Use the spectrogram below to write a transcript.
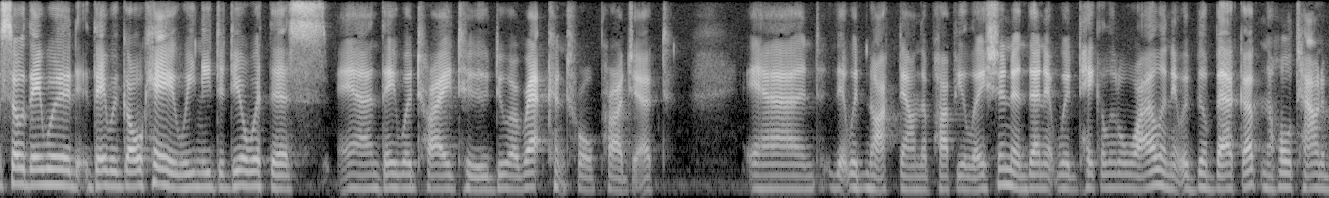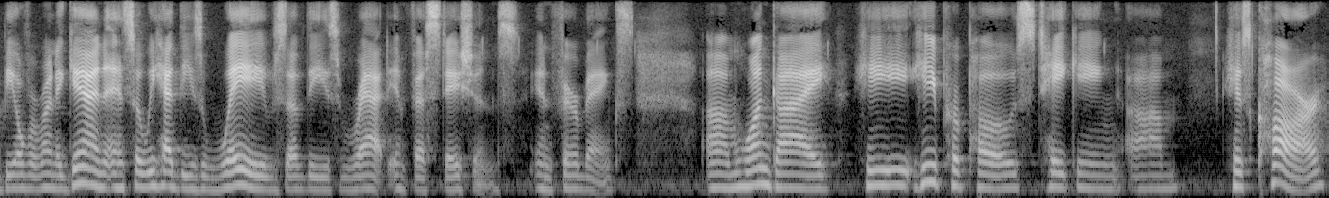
so they would they would go okay we need to deal with this and they would try to do a rat control project and it would knock down the population and then it would take a little while and it would build back up and the whole town would be overrun again. And so we had these waves of these rat infestations in fairbanks. Um, one guy he he proposed taking um, his car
